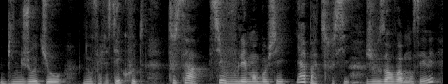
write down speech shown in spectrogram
Binge Audio, Nouvelles Écoutes, tout ça, si vous voulez m'embaucher, il a pas de souci, je vous envoie mon CV.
